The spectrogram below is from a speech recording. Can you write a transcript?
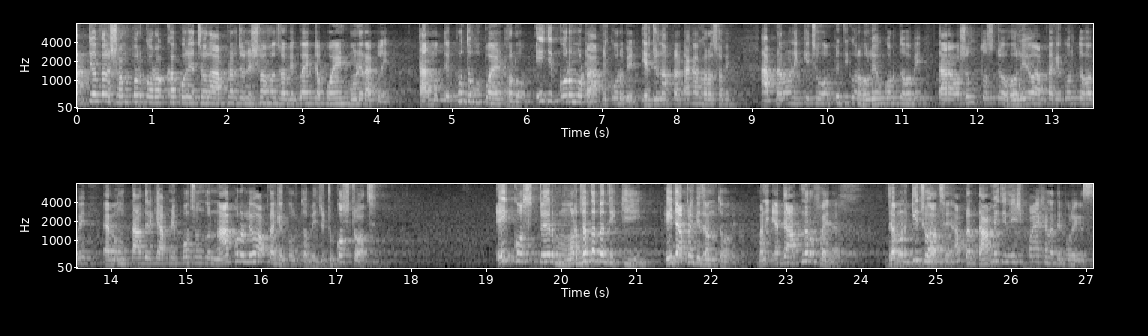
আত্মীয়তার সম্পর্ক রক্ষা করে চলা আপনার জন্য সহজ হবে কয়েকটা পয়েন্ট মনে রাখলে। তার মধ্যে প্রথম পয়েন্ট হলো, এই যে কর্মটা আপনি করবেন, এর জন্য আপনার টাকা খরচ হবে। আপনার অনেক কিছু অপ্রীতিকর হলেও করতে হবে, তারা অসন্তুষ্ট হলেও আপনাকে করতে হবে এবং তাদেরকে আপনি পছন্দ না করলেও আপনাকে করতে হবে যেটু কষ্ট আছে। এই কষ্টের মর্যাদাটা যে কি, এইটা আপনাকে জানতে হবে। মানে এতে আপনারও ফায়দা। যেমন কিছু আছে, আপনার দামি জিনিস পায়খানাতে পড়ে গেছে।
